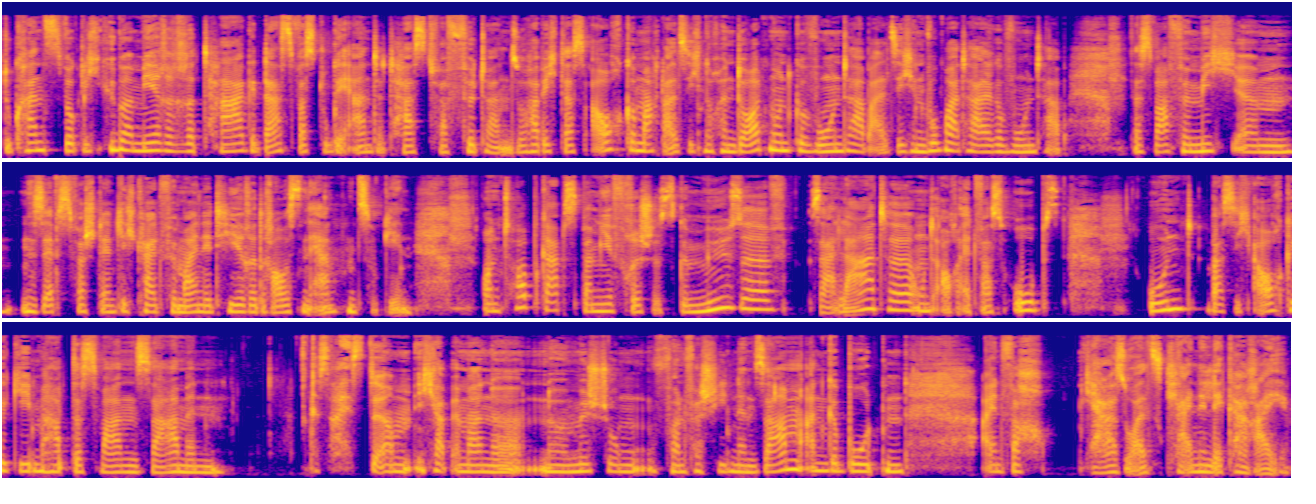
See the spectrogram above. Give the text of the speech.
du kannst wirklich über mehrere Tage das, was du geerntet hast, verfüttern. So habe ich das auch gemacht, als ich noch in Dortmund gewohnt habe, als ich in Wuppertal gewohnt habe. Das war für mich ähm, eine Selbstverständlichkeit für meine Tiere draußen ernten zu gehen. Und top gab es bei mir frisches Gemüse, Salate und auch etwas Obst. Und was ich auch gegeben habe, das waren Samen. Das heißt, ähm, ich habe immer eine, eine Mischung von verschiedenen Samen angeboten, einfach ja, so als kleine Leckerei,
